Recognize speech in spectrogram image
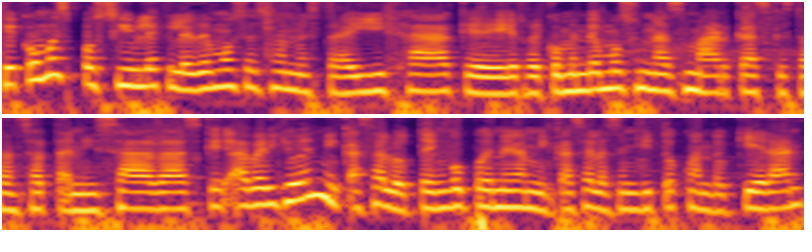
que cómo es posible que le demos eso a nuestra hija, que recomendemos unas marcas que están satanizadas, que, a ver, yo en mi casa lo tengo, pueden ir a mi casa, las invito cuando quieran,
